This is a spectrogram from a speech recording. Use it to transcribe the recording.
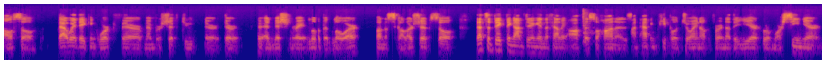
also. That way they can work their membership to their their their admission rate a little bit lower on a scholarship. So that's a big thing I'm doing in the family office, Ohana, is I'm having people join up for another year who are more senior,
